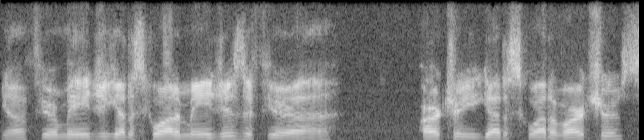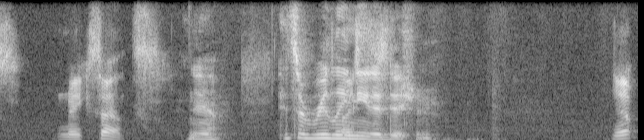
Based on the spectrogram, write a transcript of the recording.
You know, if you're a mage, you got a squad of mages. If you're a archer, you got a squad of archers. Makes sense. Yeah. It's a really Nice neat addition. Yep.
